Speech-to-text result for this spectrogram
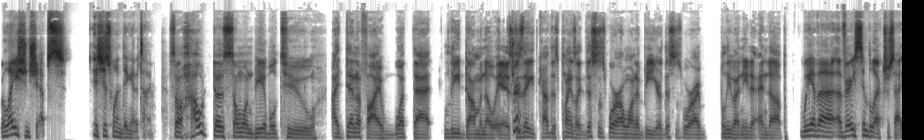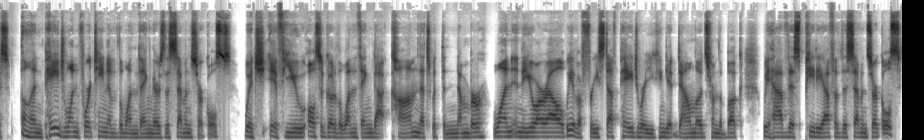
relationships. It's just one thing at a time. So, how does someone be able to identify what that lead domino is? Because sure. they have this plans like this is where I want to be, or this is where I believe I need to end up? We have a, a, very simple exercise. On page 114 of the one thing, there's the seven circles, which if you also go to the one thing.com, that's with the number one in the URL. We have a free stuff page where you can get downloads from the book. We have this PDF of the seven circles.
